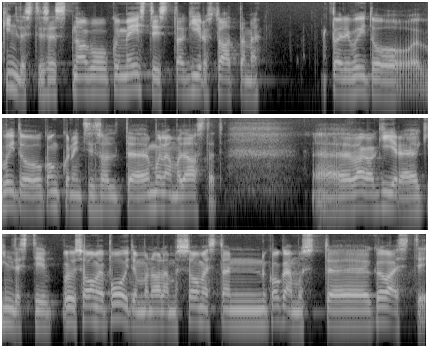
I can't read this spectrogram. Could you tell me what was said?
kindlasti, sest nagu kui me Eestis ta kiirust vaatame, ta oli võidu, võidukonkurentsis olnud mõlemad aastad väga kiire ja kindlasti Soome poodium on olemas, Soomest on kogemust kõvasti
